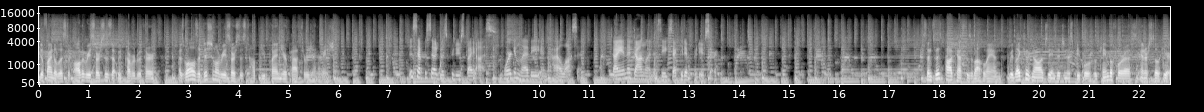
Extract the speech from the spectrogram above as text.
you'll find a list of all the resources that we've covered with her, as well as additional resources to help you plan your path to regeneration. This episode was produced by us, Morgan Levy and Kyle Lawson. Diana Donlin is the executive producer. Since this podcast is about land, we'd like to acknowledge the Indigenous people who came before us and are still here.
